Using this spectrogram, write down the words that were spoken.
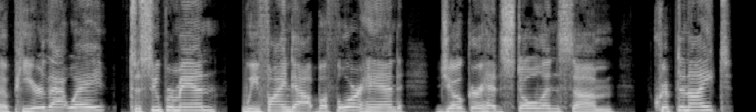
appear that way to Superman. We find out beforehand Joker had stolen some kryptonite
